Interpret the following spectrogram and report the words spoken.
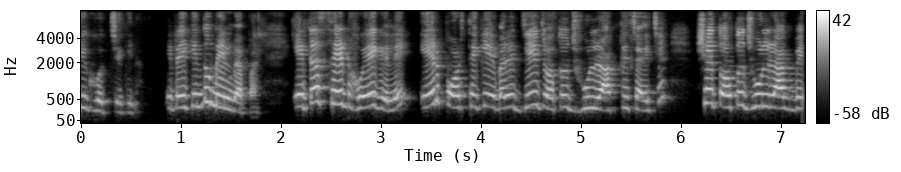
ঠিক হচ্ছে কিনা। এটাই কিন্তু মেন ব্যাপার। এটা সেট হয়ে গেলে এরপর থেকে এবারে যে যত ঝুল রাখতে চাইছে, সে তত ঝুল রাখবে।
